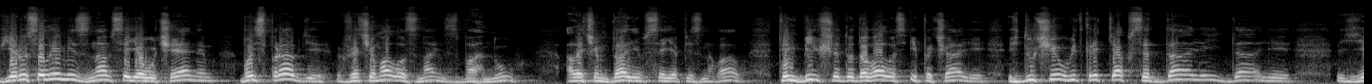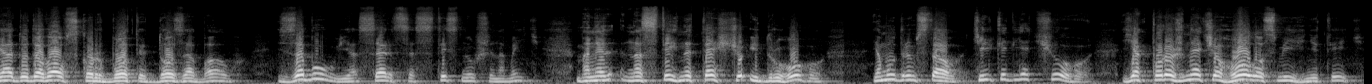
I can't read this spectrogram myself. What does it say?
В Єрусалимі знався я ученим, бо й справді вже чимало знань збагнув. Але чим далі все я пізнавав, тим більше додавалось і печалі, йдучи у відкриттях все далі й далі. Я додавав скорботи до забав. Забув я серце, стиснувши на мить. Мене настигне те, що і другого. Я мудрим став тільки для чого, як порожнеча голос мій гнітить.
